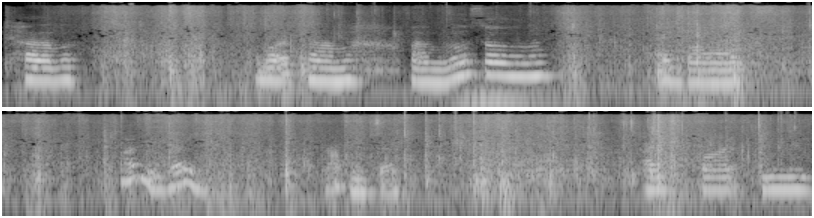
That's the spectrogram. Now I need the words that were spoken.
tub. I bought some Fabuloso. I bought, oh, your head, dropping stuff. I bought these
